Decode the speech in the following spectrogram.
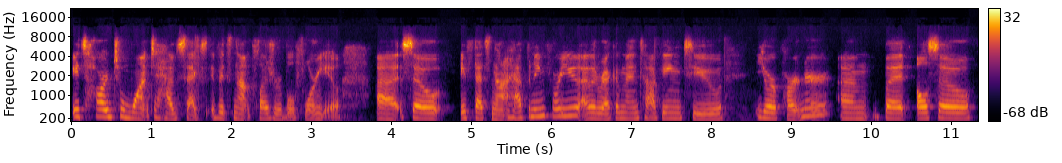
it's hard to want to have sex if it's not pleasurable for you. Uh, so, if that's not happening for you, I would recommend talking to your partner, um, but also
